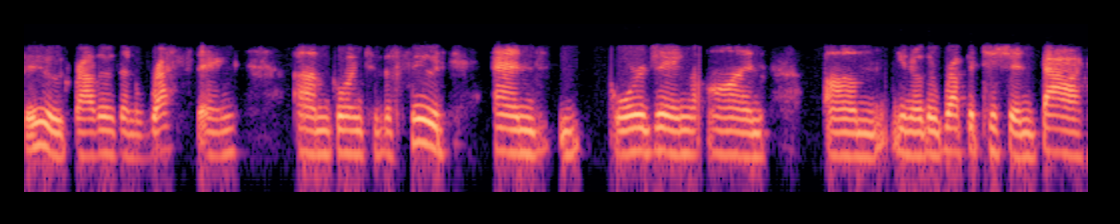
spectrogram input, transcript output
food rather than resting, um, going to the food and gorging on um, you know, the repetition back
